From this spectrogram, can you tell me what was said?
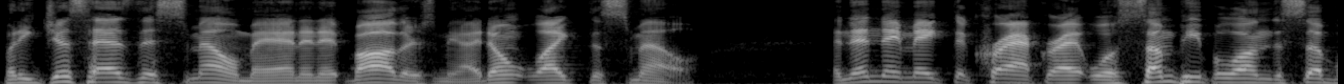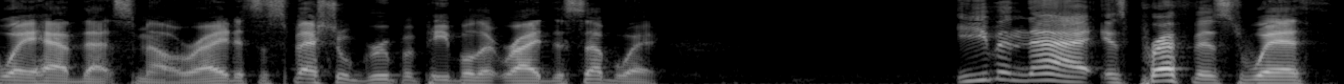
But he just has this smell, man, and it bothers me. I don't like the smell. And then they make the crack, right? Well, some people on the subway have that smell, right? It's a special group of people that ride the subway. Even that is prefaced with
